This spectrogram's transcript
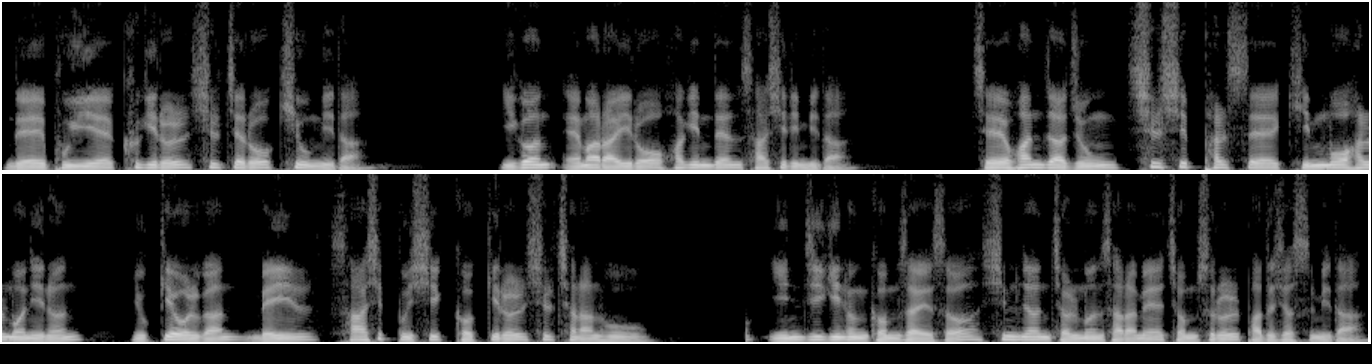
뇌 부위의 크기를 실제로 키웁니다. 이건 MRI로 확인된 사실입니다. 제 환자 중 78세 김모 할머니는 6개월간 매일 40분씩 걷기를 실천한 후 인지기능 검사에서 10년 젊은 사람의 점수를 받으셨습니다.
